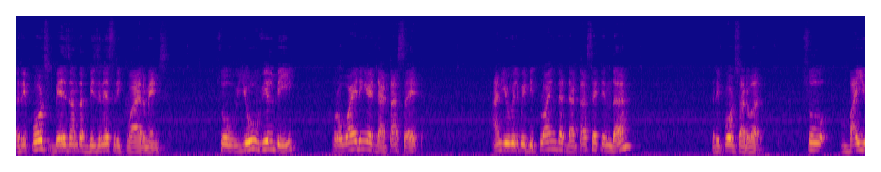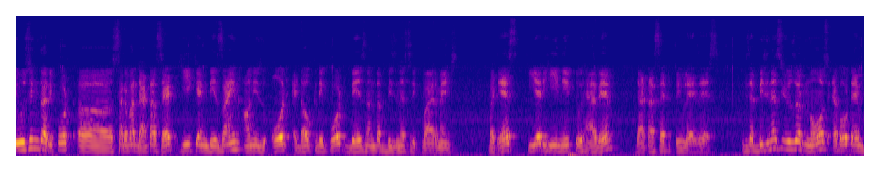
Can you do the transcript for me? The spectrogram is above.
reports based on the business requirements so you will be providing a data set and you will be deploying the data set in the report server. So by using the report uh, server data set he can design on his own ad hoc report based on the business requirements. But yes here he need to have a data set privileges. If the business user knows about a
